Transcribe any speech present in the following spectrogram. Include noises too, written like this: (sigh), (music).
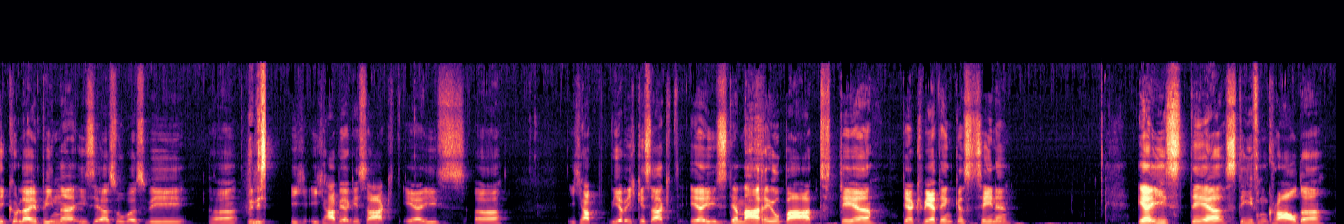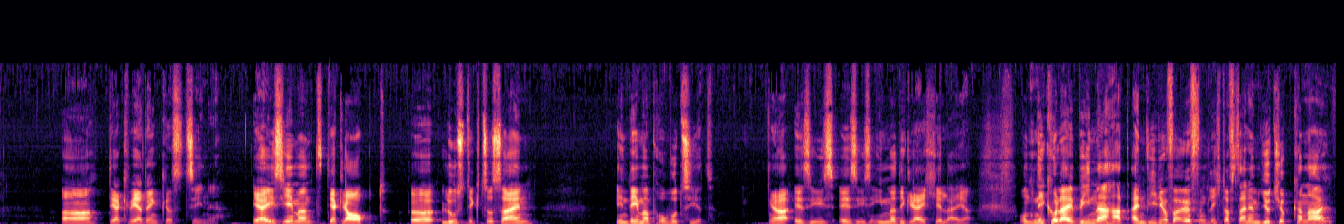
Nikolai Binner ist ja sowas wie. Äh, Bin ich- ich, ich habe ja gesagt, er ist. Äh, ich habe, wie habe ich gesagt, er ist der Mario Barth der, der Querdenker-Szene. Er ist der Stephen Crowder äh, der Querdenker-Szene. Er ist jemand, der glaubt, äh, lustig zu sein, indem er provoziert. Ja, es ist, es ist immer die gleiche Leier. Und Nikolai Binner hat ein Video veröffentlicht auf seinem YouTube-Kanal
